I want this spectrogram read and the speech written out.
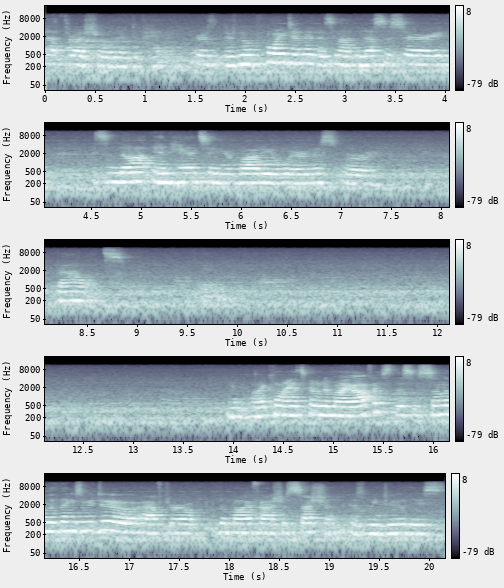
that threshold into pain. There's, there's no point in it, it's not necessary. It's not enhancing your body awareness or balance. My clients come to my office, this is some of the things we do after the myofascial session, is we do these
